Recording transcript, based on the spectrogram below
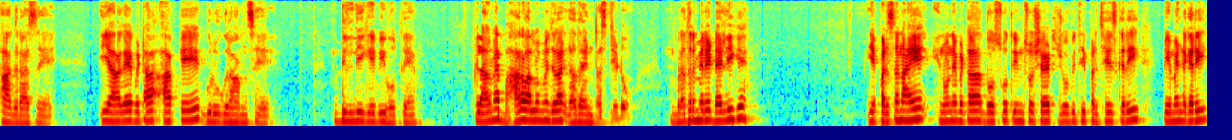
आगरा से। ये आ गए बेटा आपके गुरुग्राम से। दिल्ली के भी होते हैं। फ़िलहाल मैं बाहर वालों में ज़रा ज़्यादा इंटरेस्टेड हूँ। ब्रदर मेरे दिल्ली के, ये पर्सन आए, इन्होंने बेटा 200-300 शर्ट, जो भी थी परचेज करी, पेमेंट करी,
